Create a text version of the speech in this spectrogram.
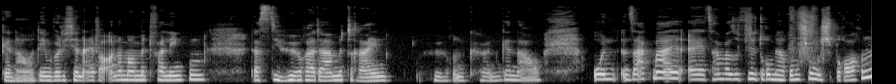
Genau, den würde ich dann einfach auch nochmal mit verlinken, dass die Hörer da mit reinhören können, genau. Und sag mal, äh, jetzt haben wir so viel drumherum schon gesprochen.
